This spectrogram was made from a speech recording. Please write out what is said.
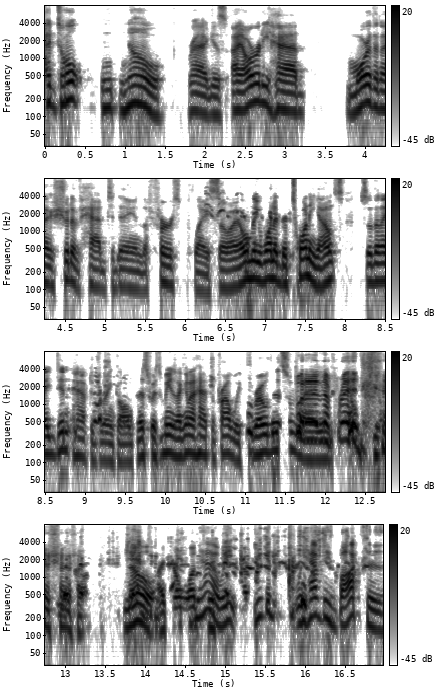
I don't know. Rag is I already had more than I should have had today in the first place. So I only wanted the 20 ounce so that I didn't have to drink all this, which means I'm gonna have to probably throw this away. Put it in the fridge. no, I don't want Yeah, to. we you could we have these boxes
